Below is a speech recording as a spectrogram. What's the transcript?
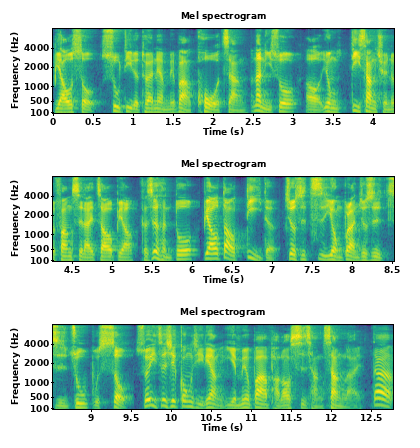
标售，树地的推案量没办法扩张。那你说哦，用地上权的方式来招标，可是很多标到地的，就是自用，不然就是只租不售，所以这些供给量也没有办法跑到市场上来。但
